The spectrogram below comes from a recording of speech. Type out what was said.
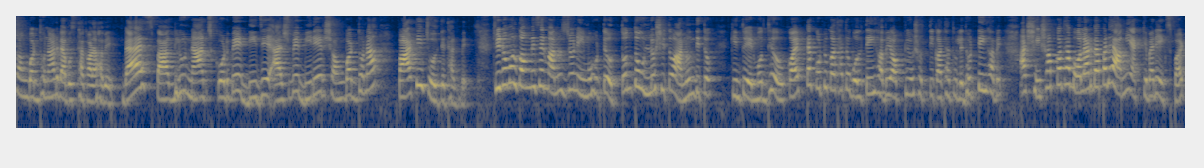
সংবর্ধনার ব্যবস্থা করা হবে। ব্যাস, পাগলু নাচ করবে, ডিজে আসবে, বীরের সংবর্ধনা, পার্টি চলতে থাকবে। তৃণমূল কংগ্রেসের মানুষজন এই মুহূর্তে অত্যন্ত উল্লসিত, আনন্দিত। কিন্তু এর মধ্যেও কয়েকটা কটু কথা তো বলতেই হবে, অপ্রিয় সত্যি কথা তুলে ধরতেই হবে। আর সেসব কথা বলার ব্যাপারে আমি একেবারে এক্সপার্ট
